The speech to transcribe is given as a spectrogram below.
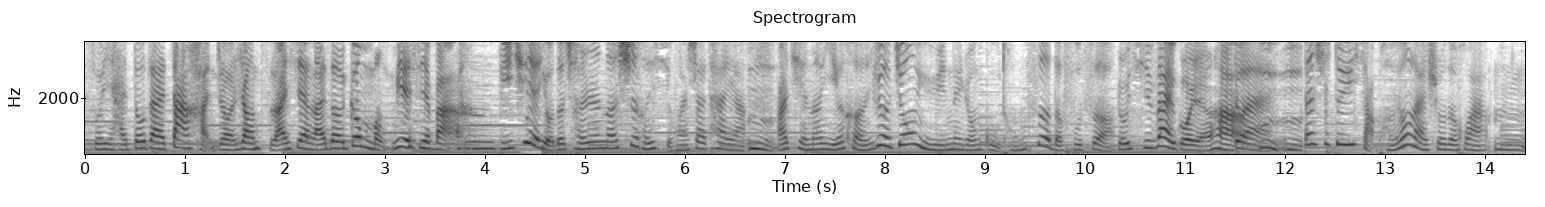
所以还都在大喊着让紫外线来得更猛烈些吧。嗯，的确，有的成人呢是很喜欢晒太阳，嗯，而且呢也很热衷于。那种古铜色的肤色，尤其外国人哈，对，嗯嗯。但是对于小朋友来说的话，嗯，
